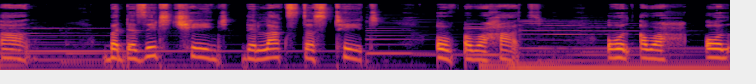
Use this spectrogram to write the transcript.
are, but does it change the lackluster state of our hearts? All our all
